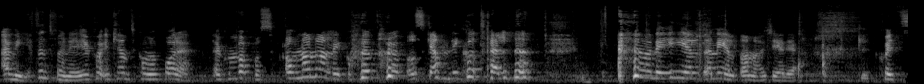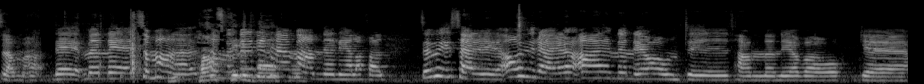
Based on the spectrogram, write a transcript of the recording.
jag vet inte vad det är. Jag kan, jag kan inte komma på det. Jag kommer bara på... Av någon anledning kommer jag bara på Scandic Hotel. Och det är helt, en helt annan kedja. Skitsamma. Det, men eh, som han... Han som, men den här mannen i alla fall. Det var ju såhär, ja hur är det? Ja men jag har ont i tanden. Jag var och... Eh,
